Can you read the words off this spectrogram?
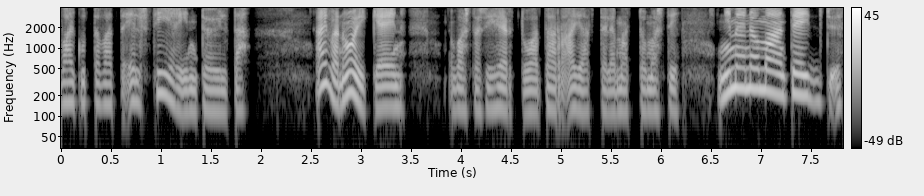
Vaikuttavat Elstirin töiltä. Aivan oikein, vastasi Herttua Tar ajattelemattomasti. Nimenomaan teid...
